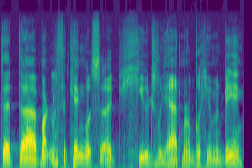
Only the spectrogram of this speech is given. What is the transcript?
that uh, Martin Luther King was a hugely admirable human being,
